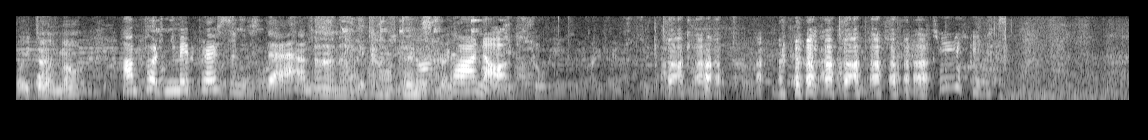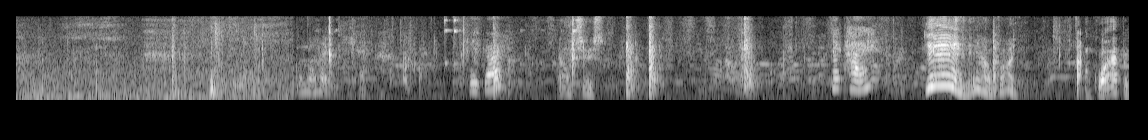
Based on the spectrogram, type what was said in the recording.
What are you doing, Mark? I'm putting my presents down. No, no, you can't do that. Why not? right. Here you go. Oh, cheers. You okay? Yeah, yeah, I'm fine. I'm quite happy.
